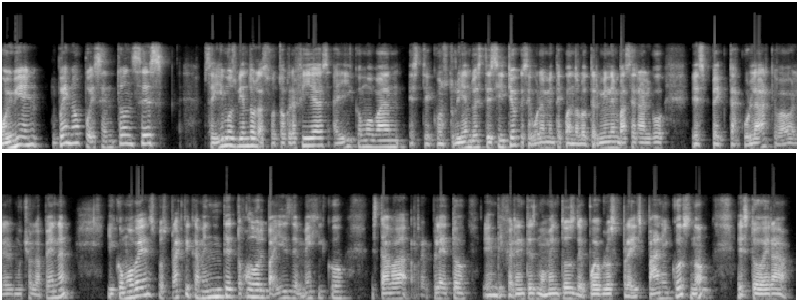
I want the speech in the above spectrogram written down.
Muy bien. Bueno, pues entonces seguimos viendo las fotografías, ahí cómo van este, construyendo este sitio, que seguramente cuando lo terminen va a ser algo espectacular, que va a valer mucho la pena. Y como ves, pues prácticamente todo el país de México estaba repleto en diferentes momentos de pueblos prehispánicos, ¿no? Esto era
